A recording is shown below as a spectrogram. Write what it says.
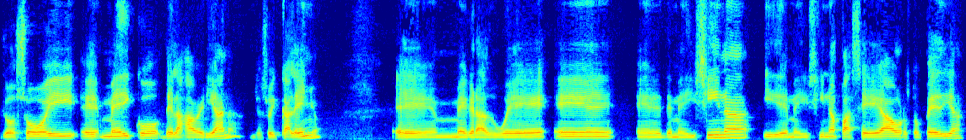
Yo soy eh, médico de la Javeriana, yo soy caleño. Em, me gradué eh, eh, de medicina y de medicina pasé a ortopedia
